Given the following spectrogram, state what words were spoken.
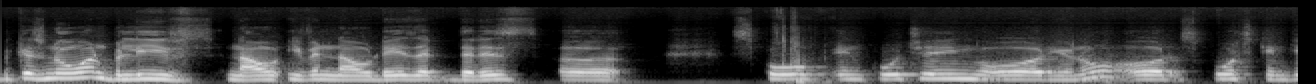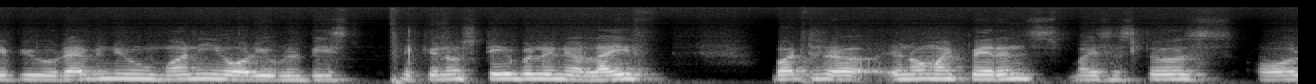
because no one believes now, even nowadays, that there is a scope in coaching or you know or sports can give you revenue money or you will be like you know stable in your life. But uh, you know my parents my sisters all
